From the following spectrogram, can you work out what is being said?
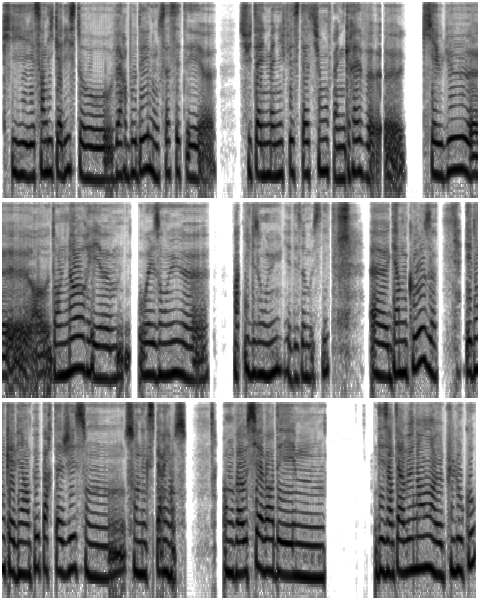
qui est syndicaliste au Verbaudet. Donc ça c'était suite à une manifestation, enfin une grève qui a eu lieu dans le Nord et où elles ont eu, enfin ils ont eu, il y a des hommes aussi, gain de cause. Et donc elle vient un peu partager son, son expérience. On va aussi avoir des, hum, des intervenants euh, plus locaux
